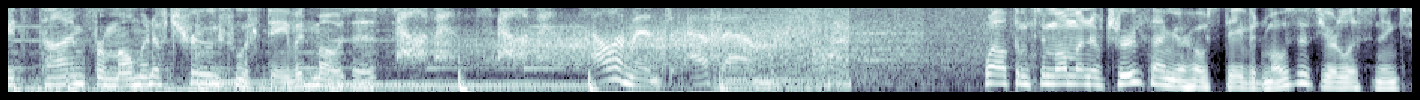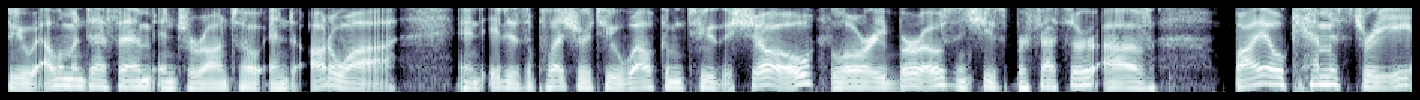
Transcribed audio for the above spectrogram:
It's time for Moment of Truth with David Moses. Element, Element, Element FM. Welcome to Moment of Truth. I'm your host, David Moses. You're listening to Element FM in Toronto and Ottawa. And it is a pleasure to welcome to the show Lori Burrows, and she's a professor of biochemistry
